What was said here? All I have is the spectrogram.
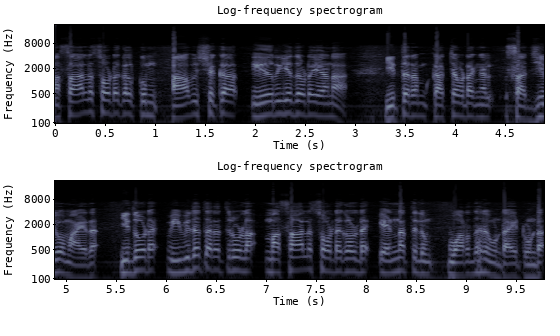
മസാല സോഡകൾക്കും ആവശ്യക്കാർ ഏറിയതോടെയാണ് ഇത്തരം കച്ചവടങ്ങൾ സജീവമായത്. ഇതോടെ വിവിധ തരത്തിലുള്ള മസാല സോഡകളുടെ എണ്ണത്തിലും വർധനവുണ്ടായിട്ടുണ്ട്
